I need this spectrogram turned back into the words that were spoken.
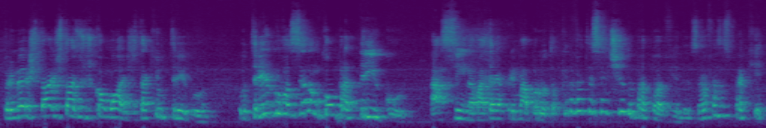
O primeiro estágio, é estágio de commodity, está aqui o trigo. O trigo, você não compra trigo assim, na matéria-prima bruta, porque não vai ter sentido para tua vida. Você vai fazer isso para quê?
